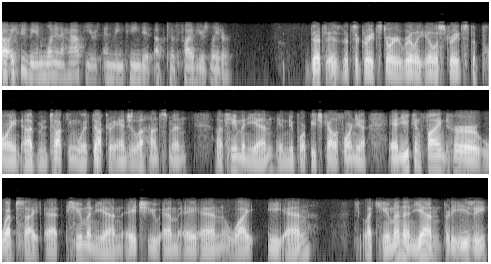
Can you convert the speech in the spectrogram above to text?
Uh, excuse me, in one and a half years, and maintained it up to five years later. That's is, that's a great story. It really illustrates the point. I've been talking with Dr. Angela Huntsman of Human Yen in Newport Beach, California, and you can find her website at Human Yen, H U M A N Y E N like human and yen. Pretty easy.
